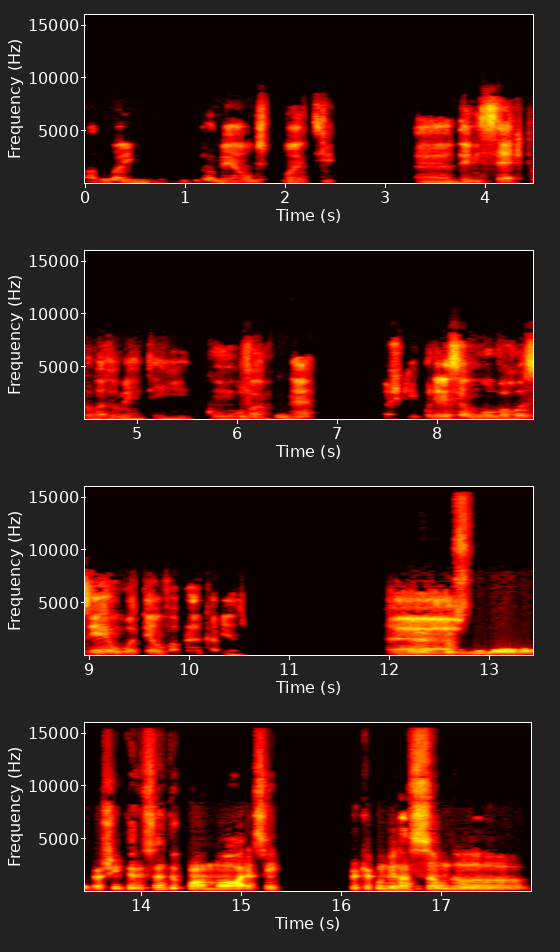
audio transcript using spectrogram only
falou aí, um hidromel espumante é, demisec, provavelmente, e com uva, uhum. né? Acho que poderia ser um uva rosé ou até uva branca mesmo. É... Eu achei interessante com a mora, assim, porque a combinação do,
